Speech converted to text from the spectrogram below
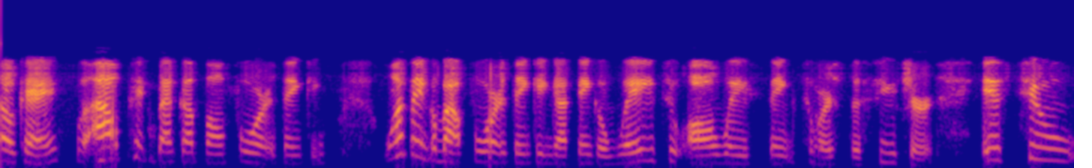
Okay. Well, I'll pick back up on forward thinking. One thing about forward thinking, I think a way to always think towards the future is to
